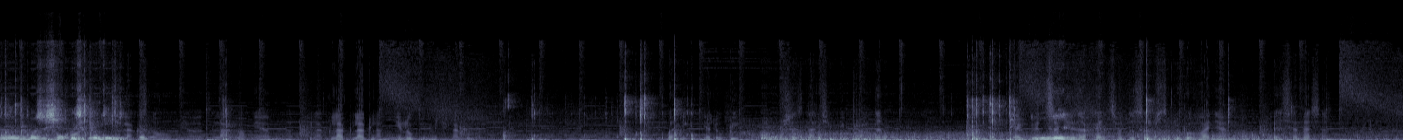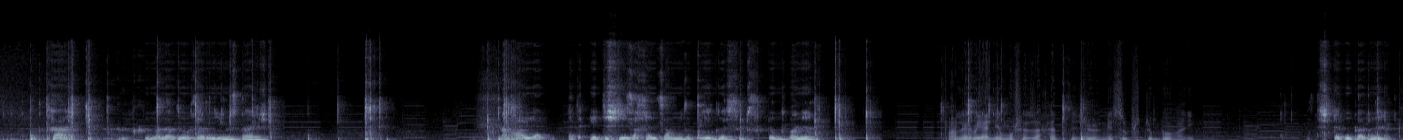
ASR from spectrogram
Wiem, może się jakoś Kurde, jakiś podzieli. lag znowu miałem. Laga miałem. Lag, lag, lag, lag. Nie lubię mieć lagów. Chyba nikt nie lubi. Przyznacie mi, prawda? Jakby co Nie. nie zachęcam do subskrybowania SMS-a. Tak? Chyba dawno temu nie znaleźć. A ja, ja, te- ja też nie zachęcam do jego subskrybowania. Ale ja nie muszę zachęcać, żeby mnie subskrybowali. Jesteś tego pewny? Tak.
